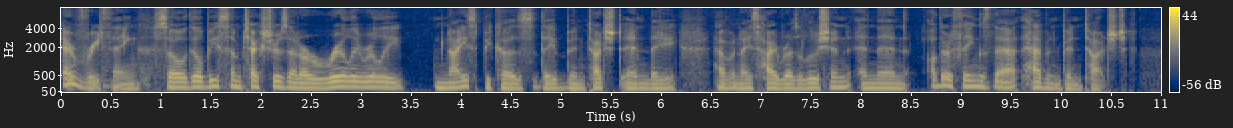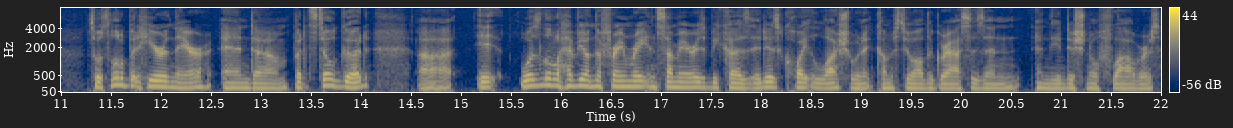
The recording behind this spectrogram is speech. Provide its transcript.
everything. So there'll be some textures that are really, really nice because they've been touched and they have a nice high resolution, and then other things that haven't been touched. So it's a little bit here and there, and um, but it's still good. Uh, it was a little heavy on the frame rate in some areas because it is quite lush when it comes to all the grasses and, and the additional flowers.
